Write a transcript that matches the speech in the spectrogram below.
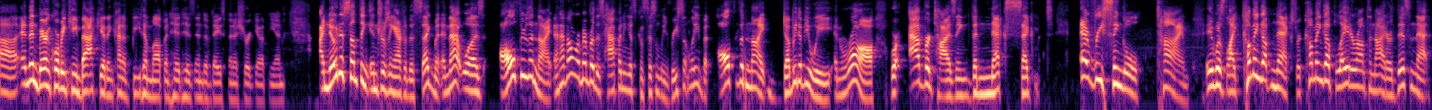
Uh, and then Baron Corbin came back in and kind of beat him up and hit his end of days finisher again at the end. I noticed something interesting after this segment, and that was all through the night, and I don't remember this happening as consistently recently, but all through the night, WWE and Raw were advertising the next segment every single time. It was like coming up next or coming up later on tonight or this and that.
